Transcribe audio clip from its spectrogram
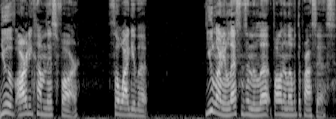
You have already come this far. So why give up? You learning lessons in the love, falling in love with the process.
